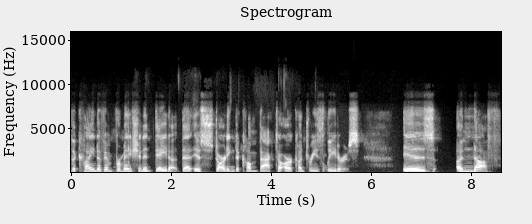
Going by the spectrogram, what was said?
the kind of information and data that is starting to come back to our country's leaders is enough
